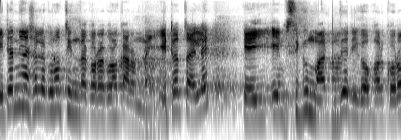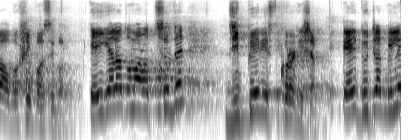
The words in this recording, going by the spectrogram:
এটা নিয়ে আসলে কোনো চিন্তা করার কোনো কারণ নাই। এটা চাইলে এই এমসিকিউ মার্ক দিয়ে রিকভার করা অবশ্যই পসিবল এই গেল তোমার হচ্ছে যে জিপিএর স্কোরের হিসাব। এই দুইটা মিলে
